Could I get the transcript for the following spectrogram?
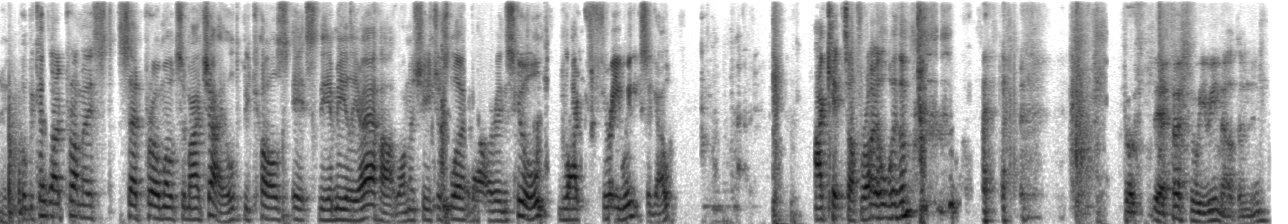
Yeah. But because I promised said promo to my child, because it's the Amelia Earhart one, and she just learned about her in school like three weeks ago, I kicked off Royal with them. But yeah, first of all, you emailed them. Didn't you?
